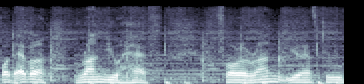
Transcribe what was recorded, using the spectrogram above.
whatever run you have. For a run, you have to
